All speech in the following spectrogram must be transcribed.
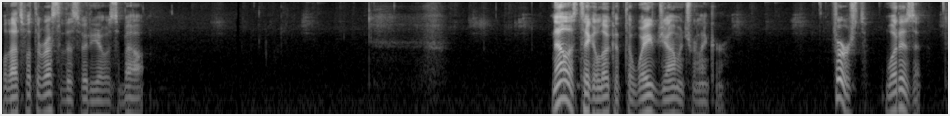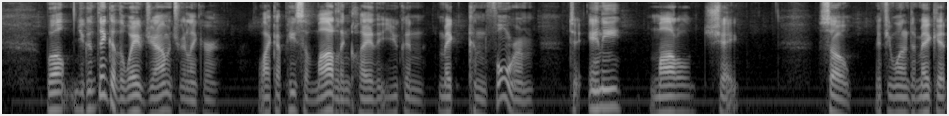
Well, that's what the rest of this video is about. Now let's take a look at the wave geometry linker. First, what is it? Well, you can think of the wave geometry linker like a piece of modeling clay that you can make conform to any modeled shape. So if you wanted to make it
